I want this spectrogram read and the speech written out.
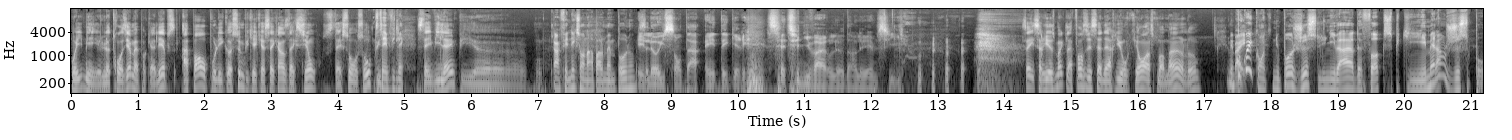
Oui, mais le troisième Apocalypse, à part pour les costumes puis quelques séquences d'action, c'était so-so, puis C'était vilain. c'était vilain, puis euh, Ah, Phoenix, on n'en parle même pas, là. Et là, ils sont à intégrer cet univers-là dans le MCU. sérieusement que la force des scénarios qu'ils ont en ce moment, là, Mais Ben- pourquoi ils continuent pas juste l'univers de Fox puis qu'ils les mélangent juste pas?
